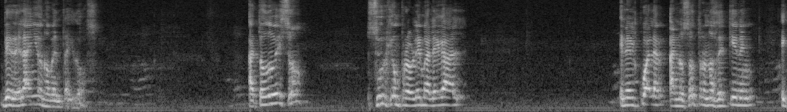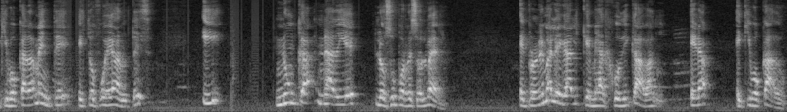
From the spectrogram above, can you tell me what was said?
desde el año 92. A todo eso surge un problema legal en el cual a, nosotros nos detienen equivocadamente, esto fue antes, y nunca nadie lo supo resolver el problema legal que me adjudicaban era equivocado.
